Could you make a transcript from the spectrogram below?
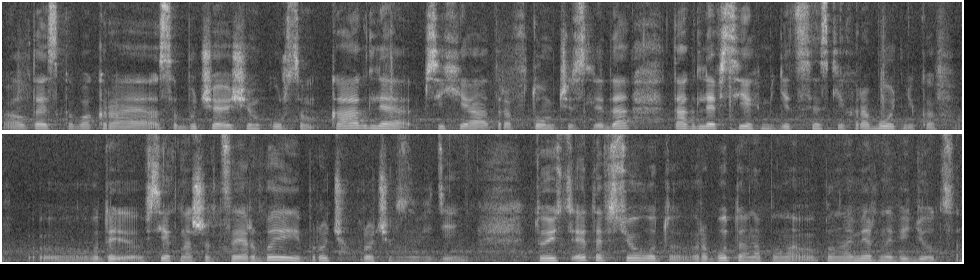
Алтайского края с обучающим курсом как для психиатров в том числе, да, так для всех медицинских работников, э, вот, всех наших ЦРБ и прочих-прочих заведений. То есть это все, вот, работа, она полномерно ведется.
